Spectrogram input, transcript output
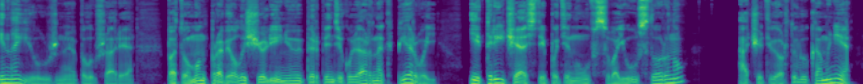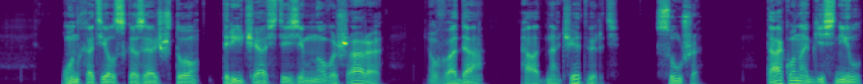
и на южное полушарие. Потом он провел еще линию перпендикулярно к первой и три части потянул в свою сторону, а четвертую ко мне. Он хотел сказать, что три части земного шара — вода, а одна четверть — суша. Так он объяснил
